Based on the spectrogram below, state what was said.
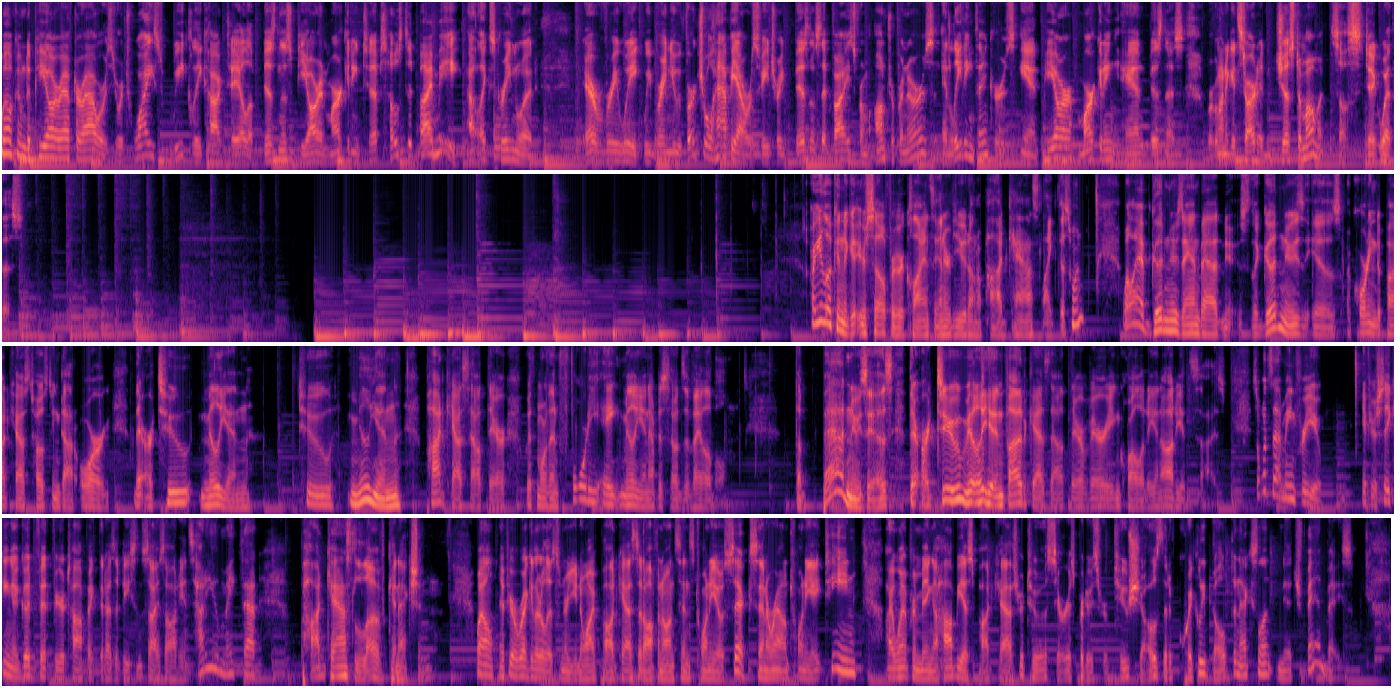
Welcome to PR After Hours, your twice weekly cocktail of business, PR, and marketing tips hosted by me, Alex Greenwood. Every week, we bring you virtual happy hours featuring business advice from entrepreneurs and leading thinkers in PR, marketing, and business. We're going to get started in just a moment, so stick with us. Are you looking to get yourself or your clients interviewed on a podcast like this one? Well, I have good news and bad news. The good news is, according to podcasthosting.org, there are 2 million 2 million podcasts out there with more than 48 million episodes available. The bad news is there are 2 million podcasts out there varying quality and audience size. So, what's that mean for you? If you're seeking a good fit for your topic that has a decent sized audience, how do you make that podcast love connection? Well, if you're a regular listener, you know I've podcasted off and on since 2006. And around 2018, I went from being a hobbyist podcaster to a serious producer of two shows that have quickly built an excellent niche fan base.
